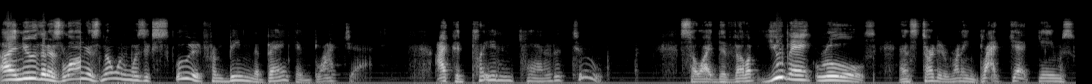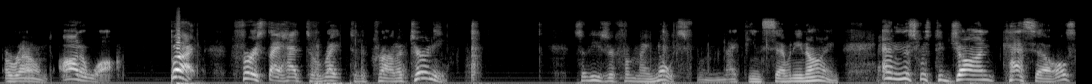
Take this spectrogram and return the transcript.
I knew that as long as no one was excluded from being the bank in blackjack, I could play it in Canada too. So I developed Eubank rules and started running blackjack games around Ottawa. But first I had to write to the Crown Attorney. So these are from my notes from 1979. And this was to John Cassels,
